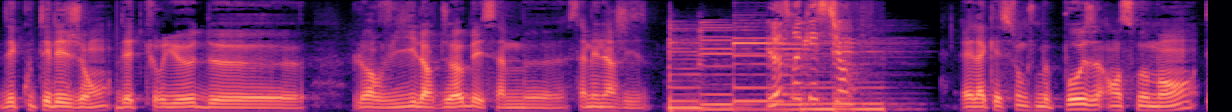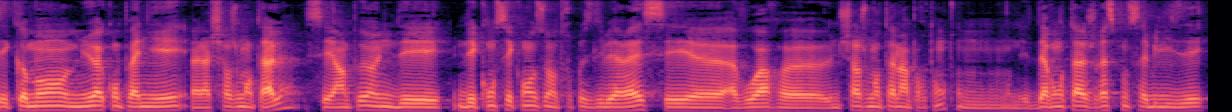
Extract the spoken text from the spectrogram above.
d'écouter les gens, d'être curieux de leur vie, leur job, et ça me ça m'énergise. L'autre question. Et la question que je me pose en ce moment, c'est comment mieux accompagner la charge mentale. C'est un peu une des, une des conséquences de l'entreprise libérée, c'est euh, avoir euh, une charge mentale importante. On, est davantage responsabilisé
